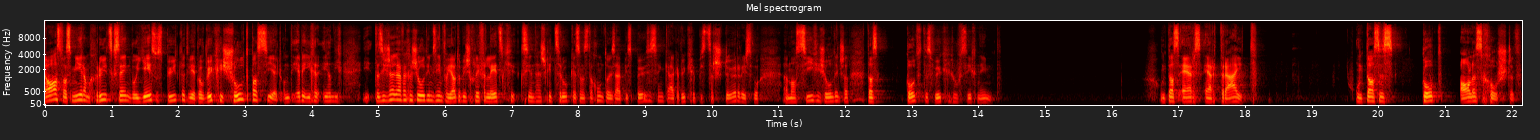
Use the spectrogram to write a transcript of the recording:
das, was wir am Kreuz sehen, wo Jesus beutelt wird, wo wirklich Schuld passiert. Und eben, ich, ich, das ist nicht einfach eine Schuld im Sinne von, ja, du bist ein bisschen verletzt und hast ein zurückgegeben, sondern da kommt uns etwas Böses entgegen, wirklich etwas Zerstörerisches, wo eine massive Schuld entsteht, dass Gott das wirklich auf sich nimmt. Und dass er es erträgt. Und dass es Gott alles kostet.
